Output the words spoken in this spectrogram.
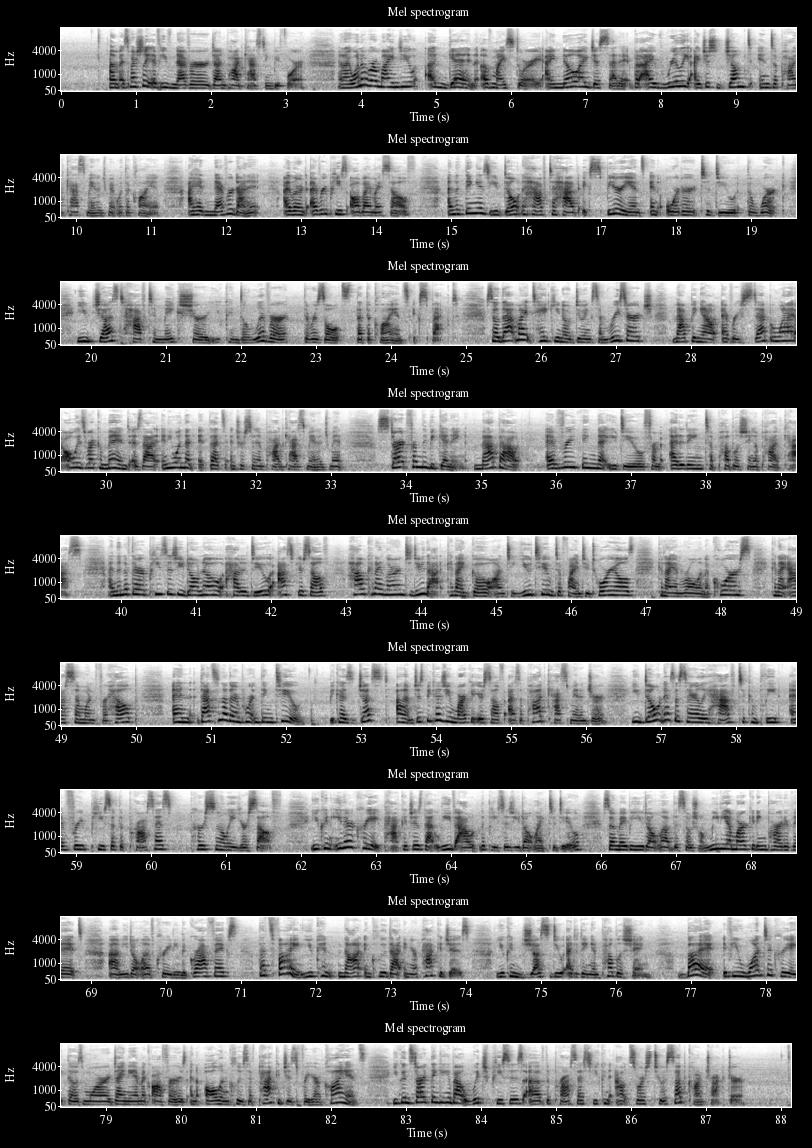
um, especially if you've never done podcasting before. And I want to remind you again of my story. I know I just said it, but I really, I just jumped into podcast management with a client. I had never done it. I learned every piece all by myself. And the thing is, you don't have to have experience in order to do the work. You just have to make sure you can deliver the results that the clients expect. So that might take, you know, doing some research, mapping out every step. And what I always recommend is that anyone that that's interested in podcast management, start from the beginning. Map out everything that you do from editing to publishing a podcast. And then if there are pieces you don't know how to do, ask yourself, how can I learn to do that? Can I go onto YouTube to find tutorials? Can I enroll in a course? Can I ask someone for help? And that's another important thing too, because just um, just because you market yourself as a podcast manager, you don't necessarily have to complete every piece of the process personally yourself. You can either create packages that leave out the pieces you don't like to do. So maybe you don't love the social media marketing part of it, um, you don't love creating the graphics. That's fine. You can not include that in your packages. You can just do editing and publishing. But if you want to create those more dynamic offers and all inclusive packages for your clients, you can start thinking about which pieces of the process you can outsource to a subcontractor.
